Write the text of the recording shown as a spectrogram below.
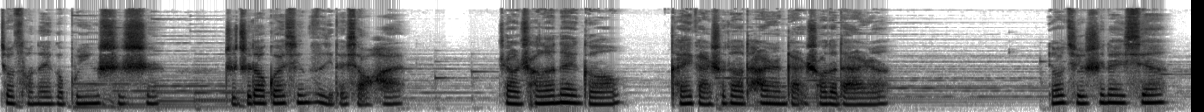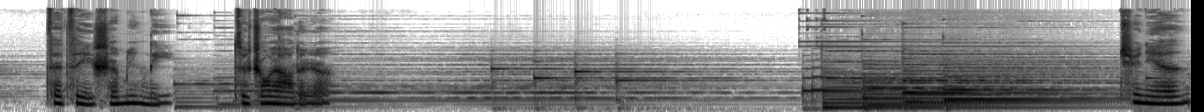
就从那个不谙世事、只知道关心自己的小孩，长成了那个可以感受到他人感受的大人。尤其是那些在自己生命里最重要的人。去年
